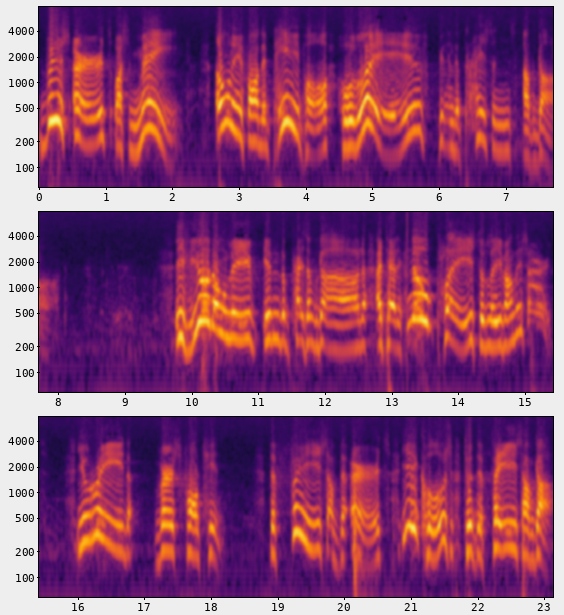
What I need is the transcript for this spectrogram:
This earth was made only for the people who live in the presence of God. If you don't live in the presence of God, I tell you, no place to live on this earth. You read verse 14. The face of the earth equals to the face of God.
